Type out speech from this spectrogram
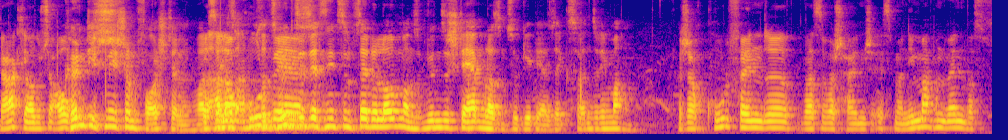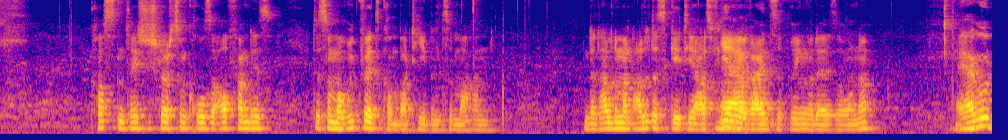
Ja, glaube ich auch. Könnte ich mir schon vorstellen. Weil Was halt alles auch andere- cool sonst würden sie es jetzt nicht zum Standalone machen, sonst würden sie sterben lassen zu GTA 6, wenn sie nicht machen. Was ich auch cool fände, was sie wahrscheinlich erstmal nie machen werden, was kostentechnisch vielleicht so ein großer Aufwand ist, das nochmal rückwärtskompatibel zu machen. Und dann halt mal ein altes GTA 4 Ja. reinzubringen oder so, ne? Ja gut.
